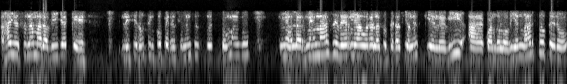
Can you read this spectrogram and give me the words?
ay, es una maravilla que le hicieron cinco operaciones en su estómago. Me alarmé más de verle ahora las operaciones que le vi a cuando lo vi en marzo, pero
